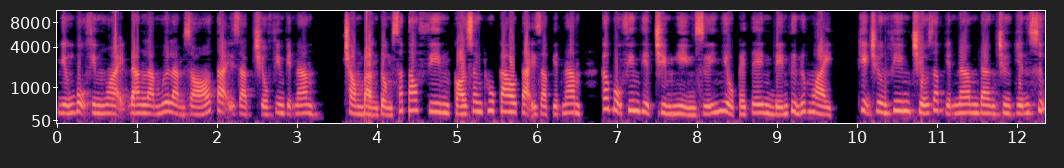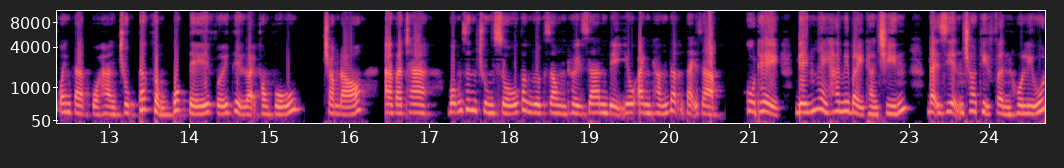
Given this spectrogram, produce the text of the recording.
những bộ phim ngoại đang làm mưa làm gió tại dạp chiếu phim Việt Nam. Trong bảng tổng sắp top phim có doanh thu cao tại dạp Việt Nam, các bộ phim Việt chìm nghỉm dưới nhiều cái tên đến từ nước ngoài. Thị trường phim chiếu dạp Việt Nam đang chứng kiến sự oanh tạc của hàng chục tác phẩm quốc tế với thể loại phong phú. Trong đó, Avatar, bỗng dưng trùng số và ngược dòng thời gian để yêu anh thắng đậm tại dạp. Cụ thể, đến ngày 27 tháng 9, đại diện cho thị phần Hollywood,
